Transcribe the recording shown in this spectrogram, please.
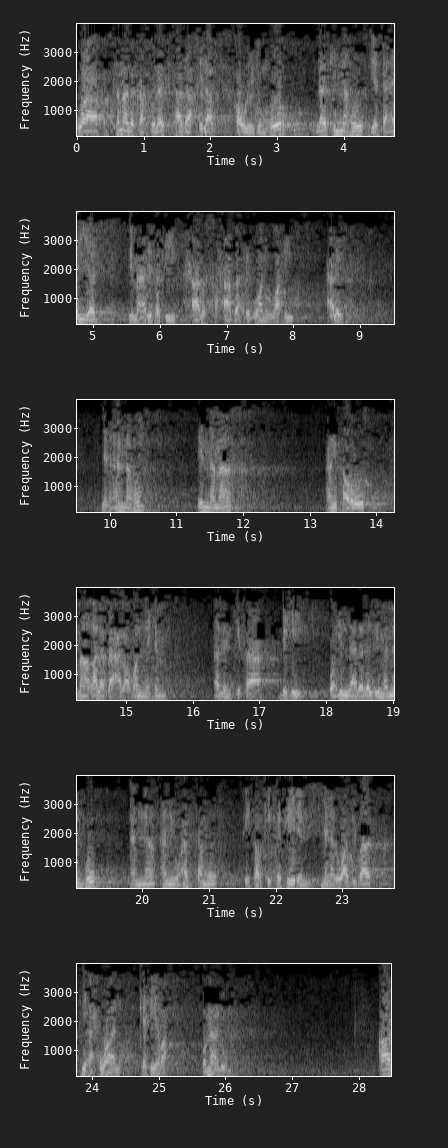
وكما ذكرت لك هذا خلاف قول الجمهور لكنه يتأيد بمعرفة حال الصحابة رضوان الله عليهم من أنهم إنما أنكروا ما غلب على ظنهم الانتفاع به وإلا للزم منه أن أن يؤثموا في ترك كثير من الواجبات في أحوال كثيرة. ومعلومة. قال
